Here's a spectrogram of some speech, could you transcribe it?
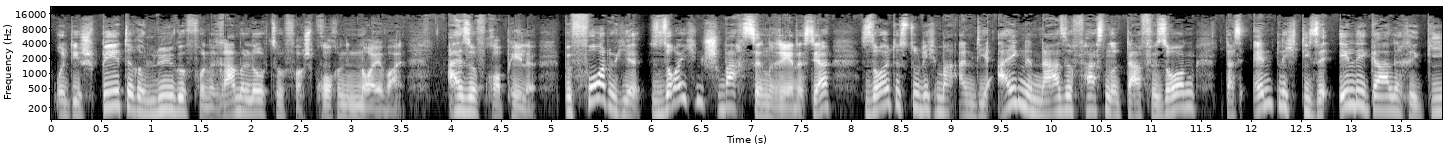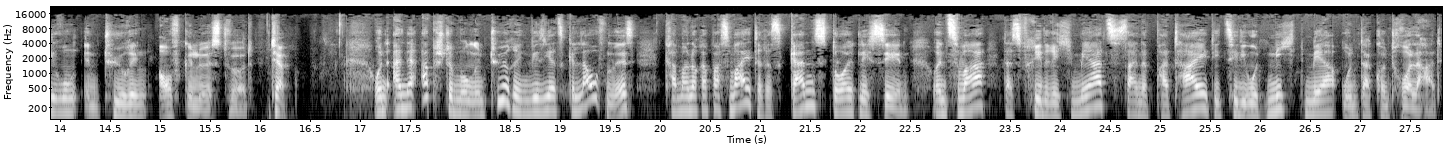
und die spätere Lüge von Ramelow zur versprochenen Neuwahl. Also, Frau Pehle, bevor du hier solchen Schwachsinn redest, ja, solltest du dich mal an die eigene Nase fassen und dafür sorgen, dass endlich diese illegale Regierung in Thüringen aufgelöst wird. Tja, und an der Abstimmung in Thüringen, wie sie jetzt gelaufen ist, kann man noch etwas weiteres ganz deutlich sehen. Und zwar, dass Friedrich Merz seine Partei, die CDU, nicht mehr unter Kontrolle hat.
